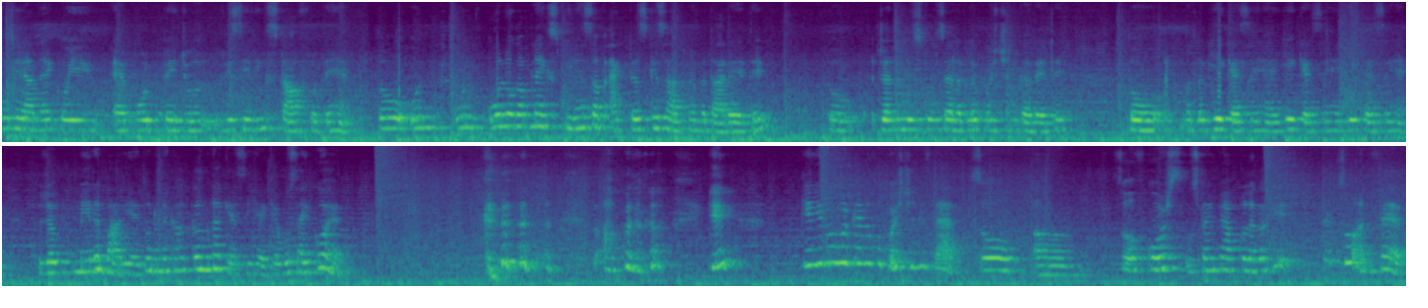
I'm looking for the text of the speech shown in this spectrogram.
मुझे याद है कोई एयरपोर्ट पे जो रिसीविंग स्टाफ होते हैं तो उन उन, वो लोग अपना एक्सपीरियंस सब एक्टर्स के साथ में बता रहे थे। तो जर्नलिस्टों से अलग अलग क्वेश्चन कर रहे थे तो मतलब ये कैसे हैं, ये कैसे हैं, ये कैसे हैं। तो जब मेरे बारी आई तो उन्होंने कहा, कंगना कैसी है क्या? वो साइको है? तो आपको लगा कि कि you know what kind of question is that so so of course उस टाइम पे आपको लगा कि दैट्स सो अनफेयर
